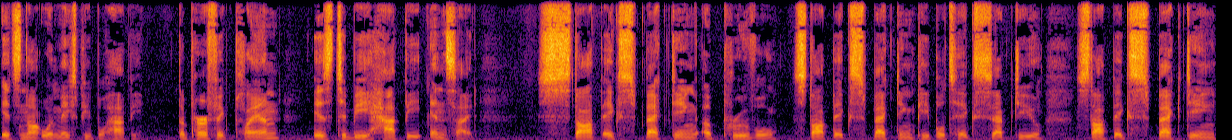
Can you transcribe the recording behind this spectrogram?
it's not what makes people happy. The perfect plan is to be happy inside. Stop expecting approval. Stop expecting people to accept you. Stop expecting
